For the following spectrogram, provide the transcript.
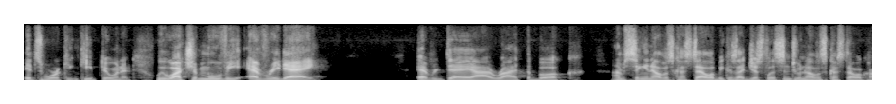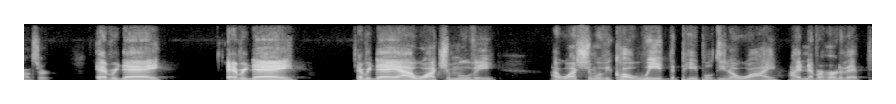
It's working. Keep doing it. We watch a movie every day. Every day I write the book. I'm singing Elvis Costello because I just listened to an Elvis Costello concert. Every day. Every day. Every day I watch a movie. I watched a movie called Weed the People. Do you know why? I'd never heard of it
